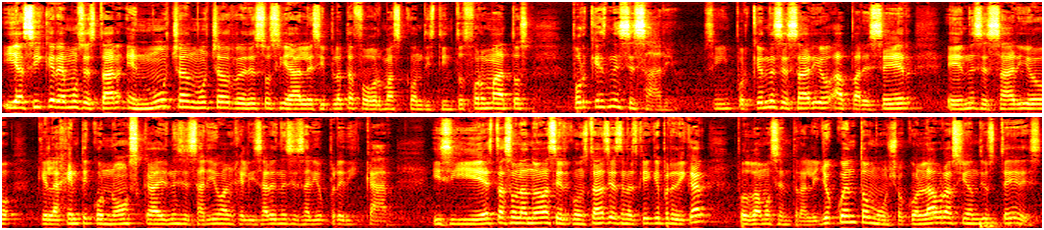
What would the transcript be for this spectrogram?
Y así queremos estar en muchas, muchas redes sociales y plataformas con distintos formatos porque es necesario. ¿Sí? Porque es necesario aparecer, es necesario que la gente conozca, es necesario evangelizar, es necesario predicar. Y si estas son las nuevas circunstancias en las que hay que predicar, pues vamos a entrarle. Yo cuento mucho con la oración de ustedes.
